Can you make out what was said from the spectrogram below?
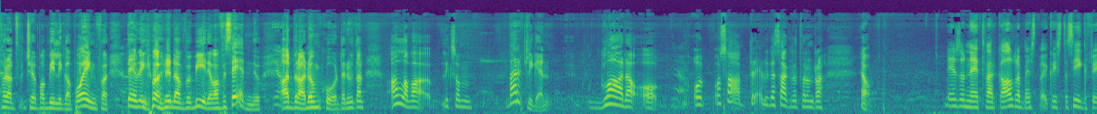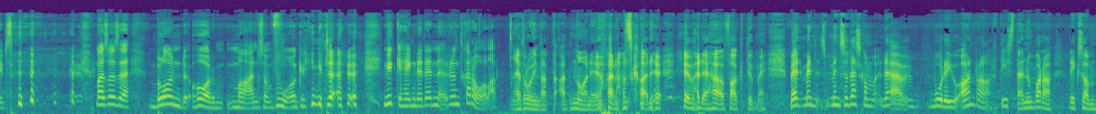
för att köpa billiga poäng för tävlingen var redan förbi, det var för sent nu att dra de korten utan alla var liksom verkligen glada och, och, och sa trevliga saker åt varandra. Ja. Det som nätverkade allra mest var ju Krista Sigfrids. Man såg sådär blond hårman som for omkring där. Mycket hängde den runt Carola. Jag tror inte att, att någon är överraskad över det här faktumet. Men, men, men så där, ska man, där borde ju andra artister nu bara liksom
